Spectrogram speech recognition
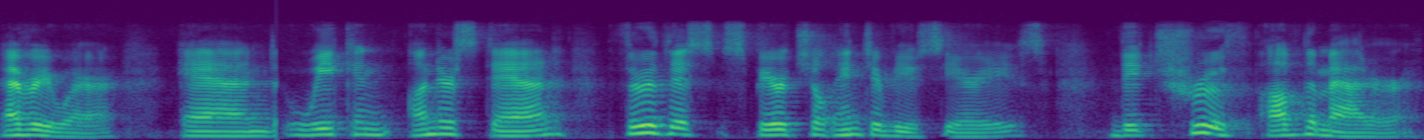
everywhere. And we can understand through this spiritual interview series the truth of the matter,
